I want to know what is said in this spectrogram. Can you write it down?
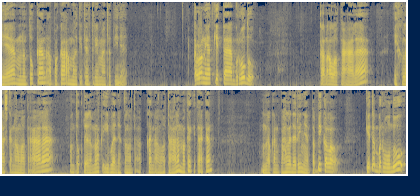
ya menentukan apakah amal kita terima atau tidak. Kalau niat kita berwudu karena Allah Ta'ala, ikhlas karena Allah Ta'ala, untuk dalam rangka ibadah karena Allah Ta'ala, maka kita akan mendapatkan pahala darinya. Tapi kalau kita berwudu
